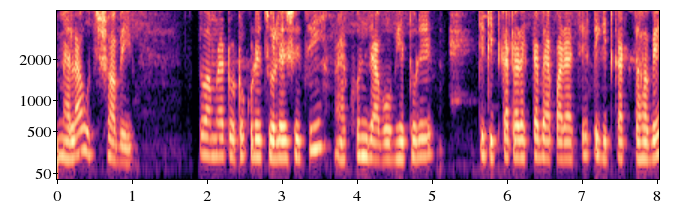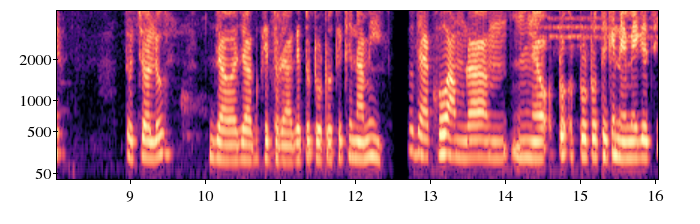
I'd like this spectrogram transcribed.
মেলা উৎসবে। তো আমরা টোটো করে চলে এসেছি। এখন যাব ভেতরে। টিকিট কাটার একটা ব্যাপার আছে, টিকিট কাটতে হবে। তো চলো, যাওয়া যাক ভেতরে। আগে তো টোটো থেকে নামি। তো দেখো আমরা টোটো থেকে নেমে গেছি।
